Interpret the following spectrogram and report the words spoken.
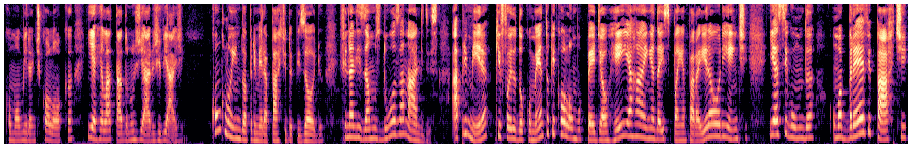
como o almirante coloca e é relatado nos diários de viagem. Concluindo a primeira parte do episódio, finalizamos duas análises. A primeira, que foi do documento que Colombo pede ao rei e à rainha da Espanha para ir ao Oriente, e a segunda, uma breve parte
